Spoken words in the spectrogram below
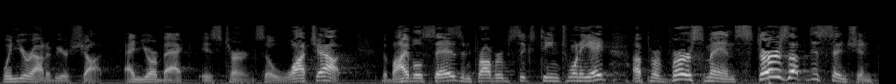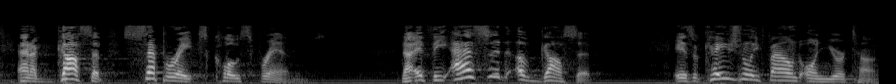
when you're out of earshot and your back is turned. So watch out. The Bible says in Proverbs 16:28, a perverse man stirs up dissension and a gossip separates close friends. Now, if the acid of gossip is occasionally found on your tongue.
